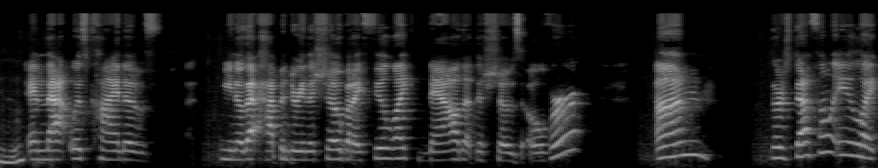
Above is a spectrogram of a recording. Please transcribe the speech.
Mm-hmm. And that was kind of, you know, that happened during the show. But I feel like now that the show's over, um, there's definitely like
